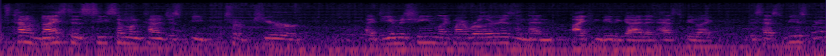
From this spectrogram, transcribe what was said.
it's kind of nice to see someone kind of just be sort of pure idea machine like my brother is, and then I can be the guy that has to be like, this has to be a script.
